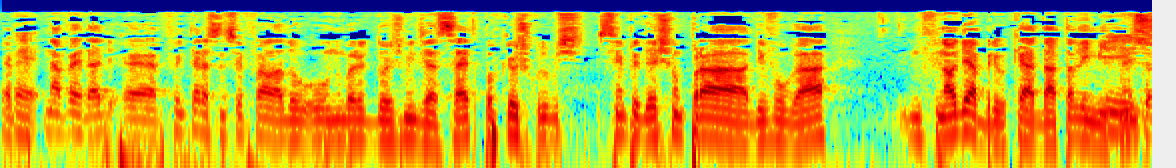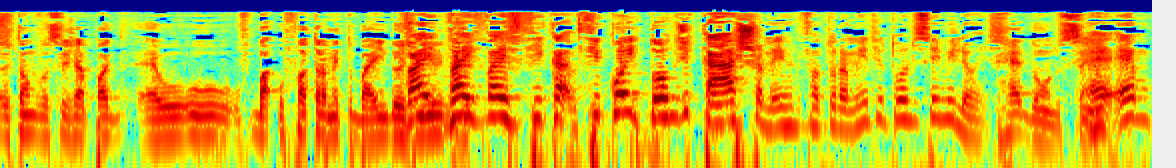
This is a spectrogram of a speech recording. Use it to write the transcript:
É, É. Na verdade, é, foi interessante você falar do número de 2017, porque os clubes sempre deixam para divulgar no final de abril, que é a data limite. né? Isso. Então, então você já pode. É, o, o, o faturamento do Bahia em Vai, 2000. vai, vai ficar, ficou em torno de caixa mesmo, de faturamento, em torno de 100 milhões. Redondo, sim. É, é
